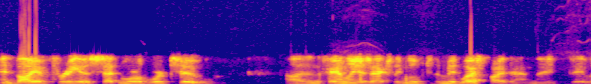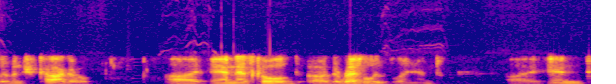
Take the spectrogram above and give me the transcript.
and volume three is set in World War II, uh, and the family has actually moved to the Midwest by then. They they live in Chicago, uh, and that's called uh, the Resolute Land. Uh, and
